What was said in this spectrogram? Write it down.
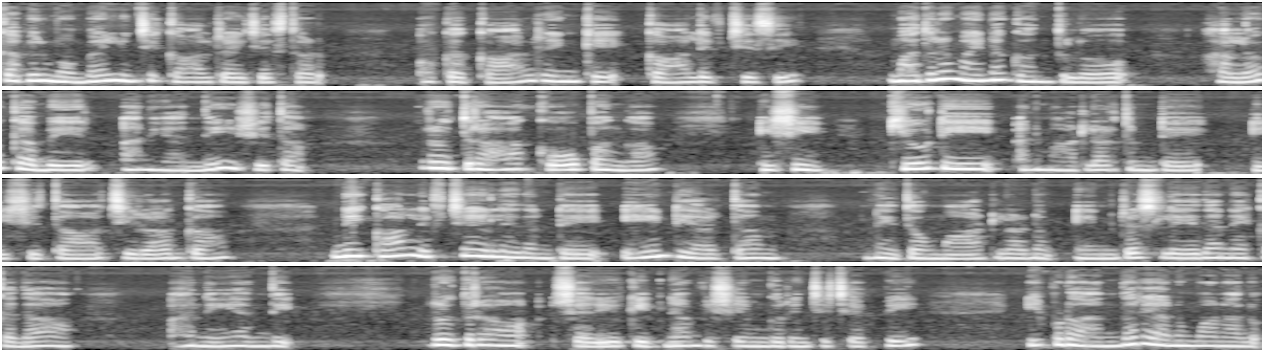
కబీర్ మొబైల్ నుంచి కాల్ ట్రై చేస్తాడు. ఒక కాల్ రింగ్కే కాల్ లిఫ్ట్ చేసి మధురమైన గొంతులో హలో కబీర్ అని అంది ఇషిత. రుద్ర కోపంగా ఇషి క్యూటీ అని మాట్లాడుతుంటే ఇషిత చిరాగ్గా నీ కాల్ లిఫ్ట్ చేయలేదంటే ఏంటి అర్థం? నీతో మాట్లాడడం ఇంట్రెస్ట్ లేదనే కదా? అని అంది. రుద్ర షరియు కిడ్నాప్ విషయం గురించి చెప్పి ఇప్పుడు అందరి అనుమానాలు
